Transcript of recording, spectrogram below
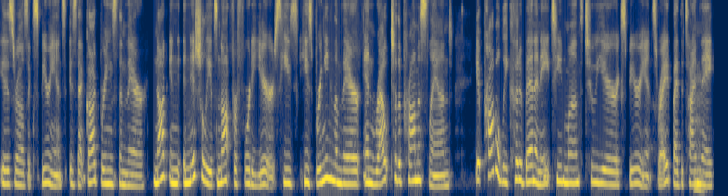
Israel's experience is that God brings them there. Not in initially, it's not for forty years. He's He's bringing them there en route to the Promised Land. It probably could have been an eighteen month, two year experience, right? By the time mm. they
